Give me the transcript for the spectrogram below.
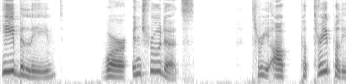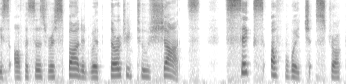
he believed were intruders. Three, op- three police officers responded with 32 shots, six of which struck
